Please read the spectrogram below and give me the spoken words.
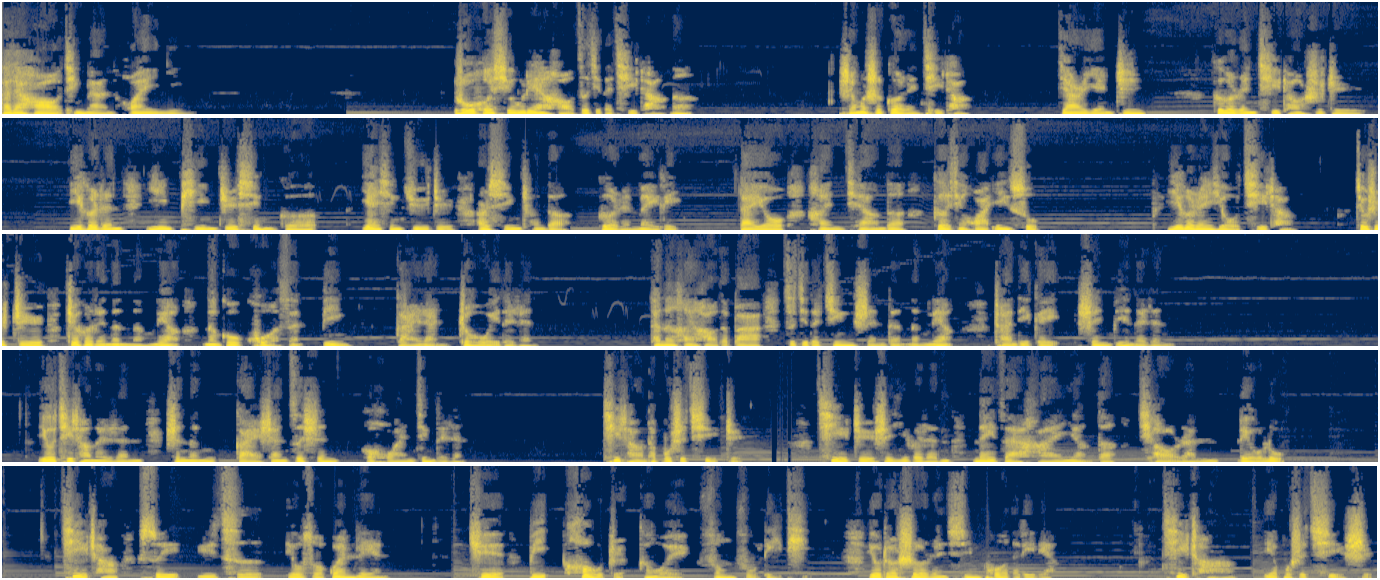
大家好，青兰欢迎你。如何修炼好自己的气场呢？什么是个人气场？简而言之，个人气场是指一个人因品质、性格、言行举止而形成的个人魅力，带有很强的个性化因素。一个人有气场。就是指这个人的能量能够扩散并感染周围的人，他能很好的把自己的精神的能量传递给身边的人。有气场的人是能改善自身和环境的人。气场它不是气质，气质是一个人内在涵养的悄然流露。气场虽与此有所关联，却比后者更为丰富立体，有着摄人心魄的力量。气场也不是气势，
